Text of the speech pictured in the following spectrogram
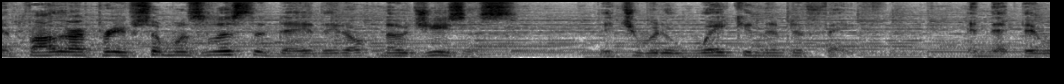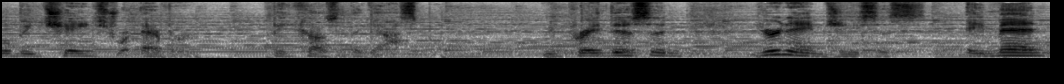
And Father, I pray if someone's listening today, they don't know Jesus, that you would awaken them to faith and that they will be changed forever. because of the gospel. We pray this in your name, Jesus. Amen,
